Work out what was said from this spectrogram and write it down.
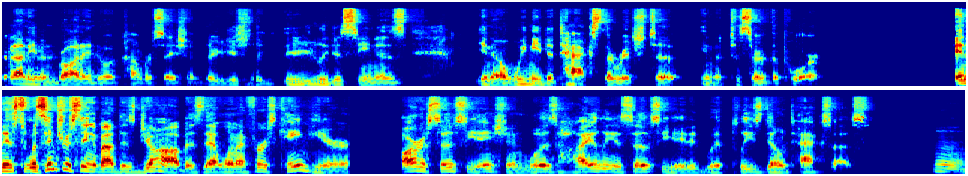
They're not even brought into a conversation. They're usually they're usually just seen as you know we need to tax the rich to you know to serve the poor. And it's what's interesting about this job is that when i first came here our association was highly associated with please don't tax us Hmm.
